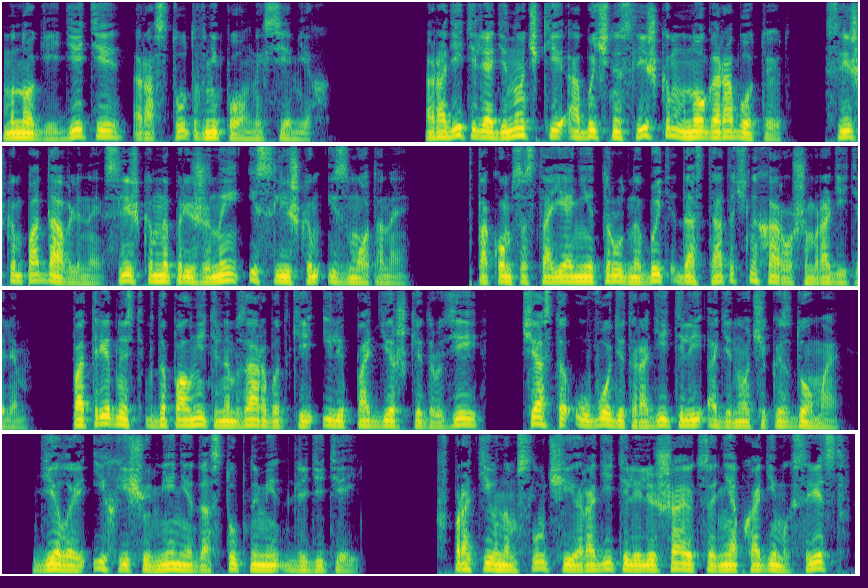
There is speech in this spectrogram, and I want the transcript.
Многие дети растут в неполных семьях. Родители-одиночки обычно слишком много работают, слишком подавлены, слишком напряжены и слишком измотаны. В таком состоянии трудно быть достаточно хорошим родителем. Потребность в дополнительном заработке или поддержке друзей часто уводит родителей-одиночек из дома, делая их еще менее доступными для детей. В противном случае родители лишаются необходимых средств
